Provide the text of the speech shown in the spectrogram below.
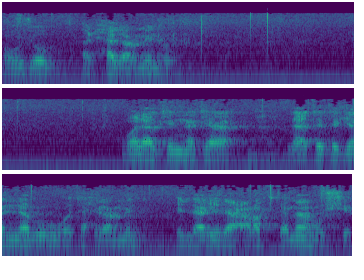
ووجوب الحذر منه. ولكنك لا تتجنبه وتحذر منه إلا إذا عرفت ما هو الشرك.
